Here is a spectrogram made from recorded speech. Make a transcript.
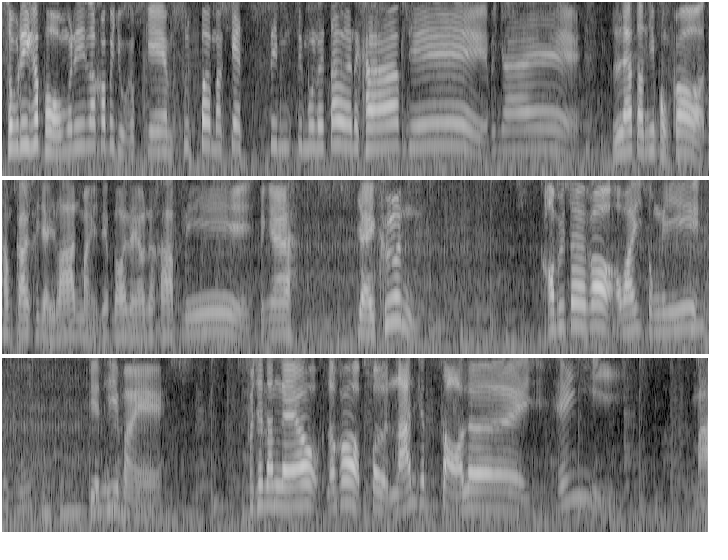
สวัสดีครับผมวันนี้เราก็ไปอยู่กับเกม Super Market Sim Simulator นะครับเย้เป็นไง แล้วตอนนี้ผมก็ทำการขยายร้านใหม่เรียบร้อยแล้วนะครับ นี่เป็นไง ใหญ่ขึ้น คอมพิวเตอร์ก็เอาไว้ตรงนี้เปลี่ยนที่ใหม่ เพราะฉะนั้นแล้วเราก็เปิดร้านกันต่อเลยเอ้ยมา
